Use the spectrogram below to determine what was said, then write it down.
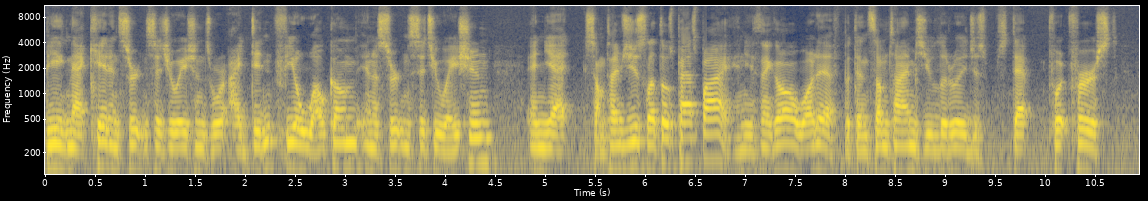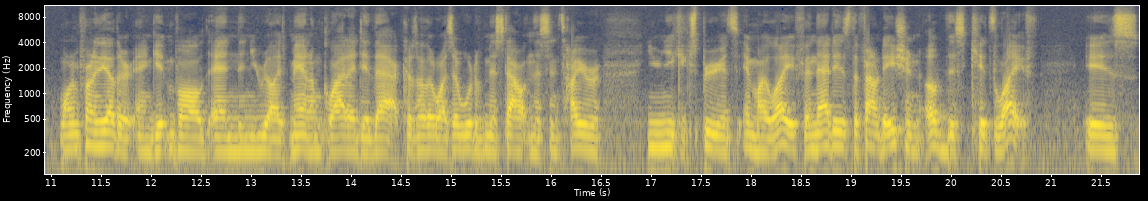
being that kid in certain situations where I didn't feel welcome in a certain situation. And yet, sometimes you just let those pass by and you think, oh, what if? But then sometimes you literally just step foot first, one in front of the other, and get involved. And then you realize, man, I'm glad I did that because otherwise I would have missed out on this entire unique experience in my life. And that is the foundation of this kid's life is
